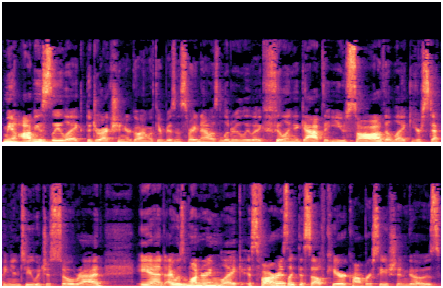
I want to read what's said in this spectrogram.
I mean, obviously, like the direction you're going with your business right now is literally like filling a gap that you saw that like you're stepping into, which is so rad. And I was wondering, like, as far as like the self care conversation goes,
